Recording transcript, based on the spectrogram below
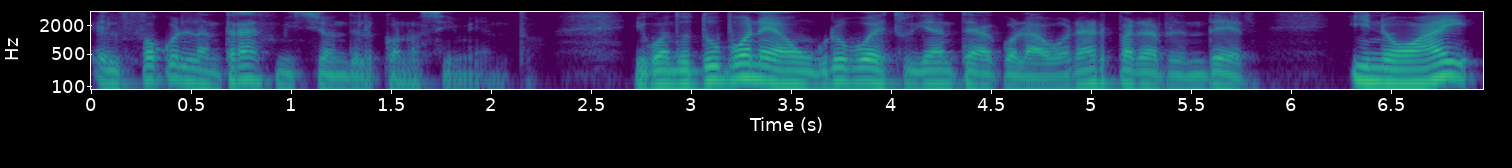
el foco en la transmisión del conocimiento. Y cuando tú pones a un grupo de estudiantes a colaborar para aprender y no hay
